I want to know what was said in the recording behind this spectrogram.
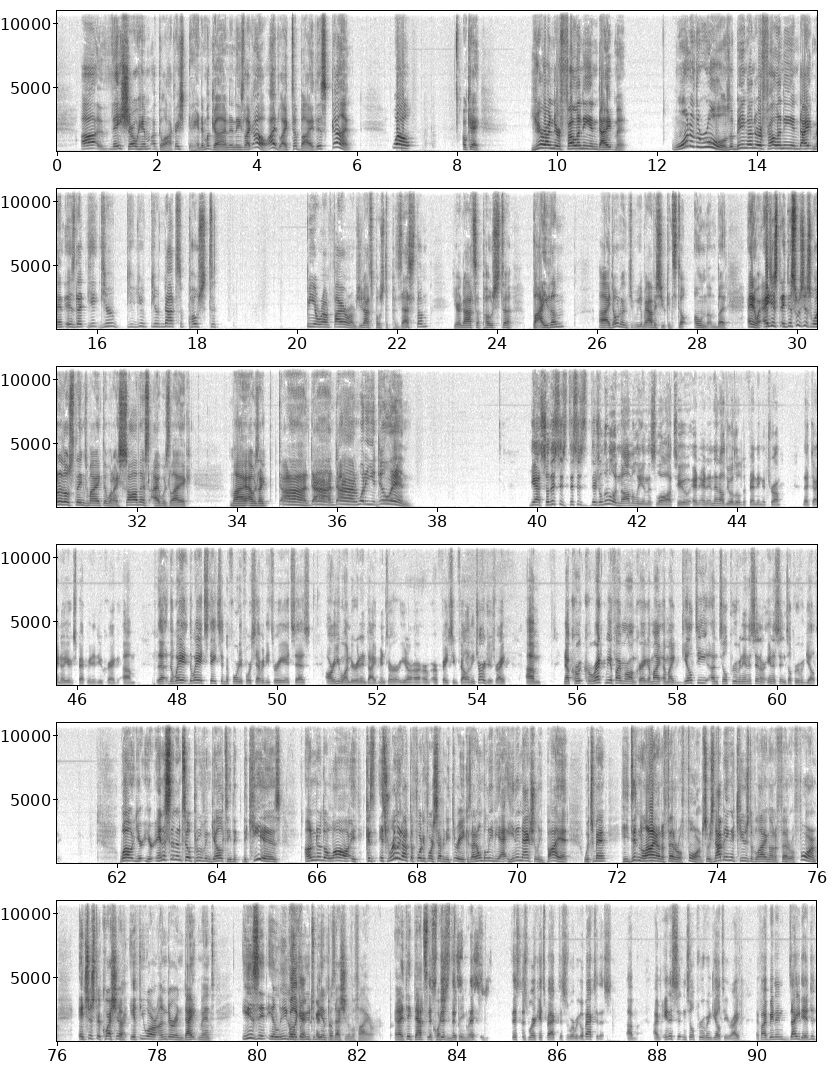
uh, they show him a Glock. They hand him a gun, and he's like, "Oh, I'd like to buy this gun." Well, okay, you're under felony indictment. One of the rules of being under a felony indictment is that you, you're you you're not supposed to be around firearms. You're not supposed to possess them. You're not supposed to buy them. Uh, I don't know. I mean, obviously, you can still own them, but anyway, I just this was just one of those things, Mike. That when I saw this, I was like, my, I was like, Don, Don, Don, what are you doing? Yeah, so this is this is there's a little anomaly in this law too, and and, and then I'll do a little defending of Trump that I know you expect me to do, Craig. Um, the the way the way it states in the 4473, it says, "Are you under an indictment or you know are, are facing felony charges?" Right. Um, now, cor- correct me if I'm wrong, Craig. Am I am I guilty until proven innocent or innocent until proven guilty? Well, you're you're innocent until proven guilty. The the key is under the law because it's really not the 4473 because I don't believe he he didn't actually buy it, which meant he didn't lie on a federal form. So he's not being accused of lying on a federal form. It's just a question Right. of if you are under indictment, is it illegal Well, again, for you to be in so- possession of a firearm? And I think that's the question this, that's being raised. This is, this is where it gets back. This is where we go back to this. Um, I'm innocent until proven guilty, right? If I've been indicted,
